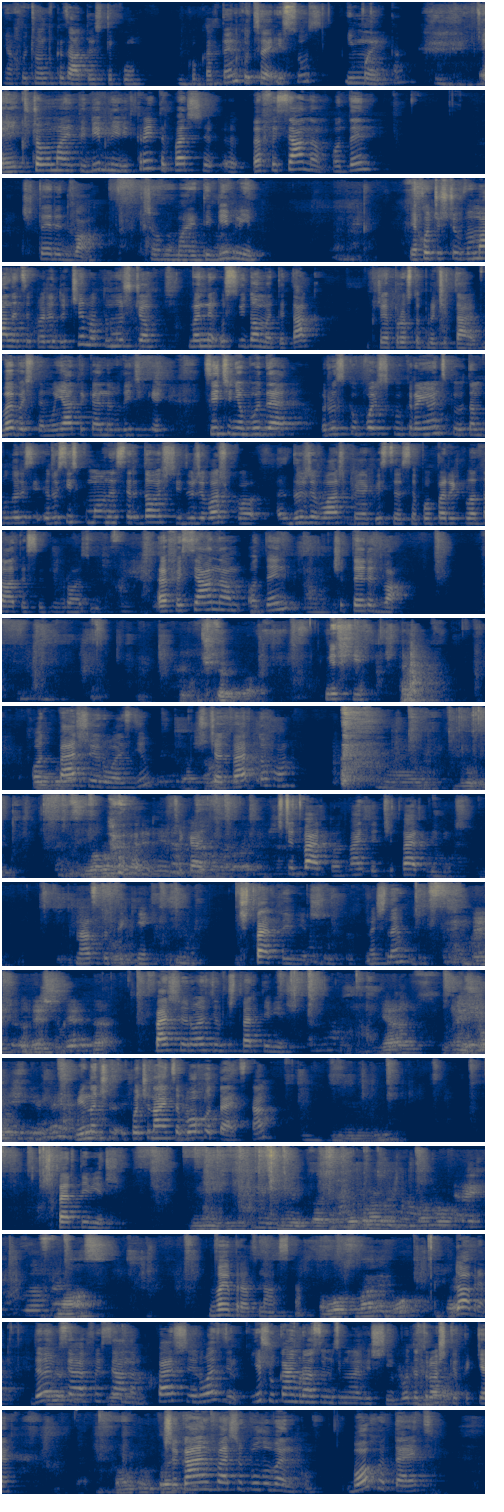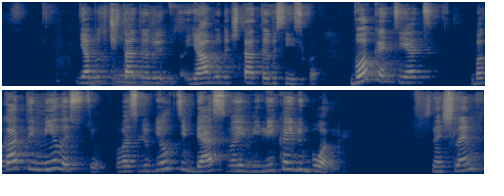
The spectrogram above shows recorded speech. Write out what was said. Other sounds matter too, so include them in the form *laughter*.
Я хочу вам показати ось таку, таку картинку. Це Ісус і ми. Так? Е, Якщо ви маєте Біблію, відкрийте перше е, Ефесянам 1, 4, 2. Якщо ви маєте Біблії. Я хочу, щоб ви мали це перед очима, тому що ви не усвідомите так, якщо я просто прочитаю. Вибачте, моя таке невеличке свідчення буде русько-польсько-українською, там було російськомовне середовище, і дуже важко, дуже важко якось це все поперекладати собі в розум. Ефесянам 1, 4, 2. Чотири два. Вірші 4. От перший розділ з четвертого. Чекайте. З четвертого, давайте четвертий вірш. У нас тут такі. Четвертий вірш. Знайшли? Перший розділ, четвертий вірш. Він починається Бог Отець, так? Четвертий вірш. Ні, так, це правильно. Там нас. Вибрав нас. Так? Добре, дивимося Ефесянам. Перший розділ і шукаємо разом зі мною вірші. Буде трошки таке. Шукаємо першу половинку. Бог Отець. Я буду читати, я буду читати російською. Бог Отець, богатый милостью, возлюбил тебя своей великой любовью. Знайшли?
